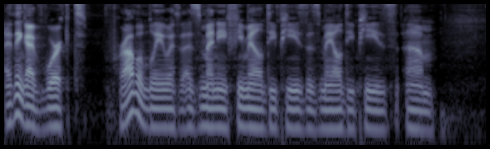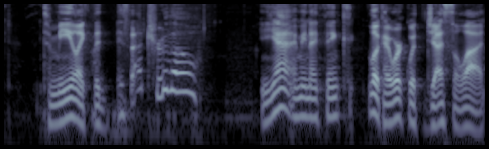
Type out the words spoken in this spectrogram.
i think i've worked probably with as many female dps as male dps um, to me like the Is that true though? Yeah i mean i think look i work with jess a lot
